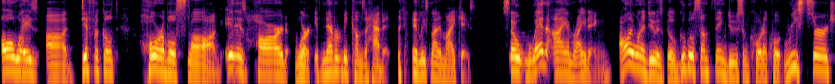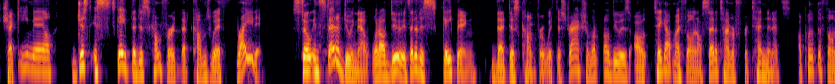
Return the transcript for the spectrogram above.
always a difficult, horrible slog. It is hard work. It never becomes a habit, at least not in my case. So when I am writing, all I want to do is go Google something, do some quote unquote research, check email, just escape the discomfort that comes with writing. So instead of doing that, what I'll do, instead of escaping that discomfort with distraction, what I'll do is I'll take out my phone, I'll set a timer for 10 minutes, I'll put the phone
